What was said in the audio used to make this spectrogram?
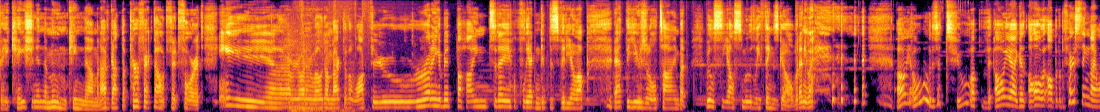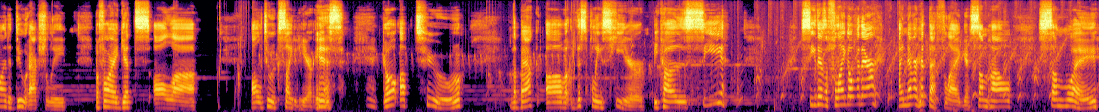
Vacation in the Moon Kingdom, and I've got the perfect outfit for it. Hello everyone, and welcome back to the walkthrough. Running a bit behind today. Hopefully I can get this video up at the usual time, but we'll see how smoothly things go. But anyway... oh, yeah, oh, there's a two up the... Oh, yeah, I guess... Oh, oh, but the first thing that I wanted to do, actually, before I get all, uh... all too excited here, is go up to the back of this place here, because, see? See, there's a flag over there? I never hit that flag, somehow, some way,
